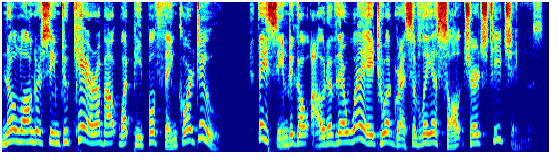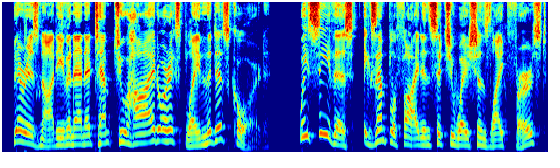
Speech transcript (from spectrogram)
no longer seem to care about what people think or do. They seem to go out of their way to aggressively assault church teachings. There is not even an attempt to hide or explain the discord. We see this exemplified in situations like first,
